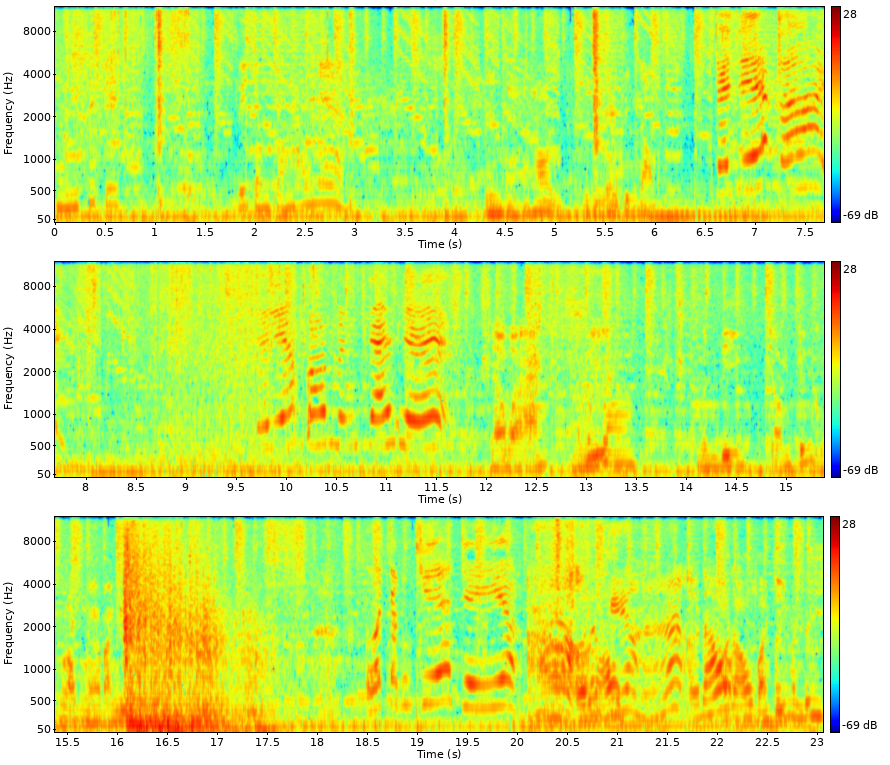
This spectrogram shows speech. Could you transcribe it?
Mình đi tiếp đi. Đi chậm chậm thôi nha. Đi nhẹ thôi, đừng gây tiếng động Chào bạn, mình đi ăn Mình đi trộm trứng khủng long nè, bạn đi ở trong kia kìa À, ở ở bên đâu? kia hả? Ở đâu? Ở đâu, bạn chỉ mình đi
